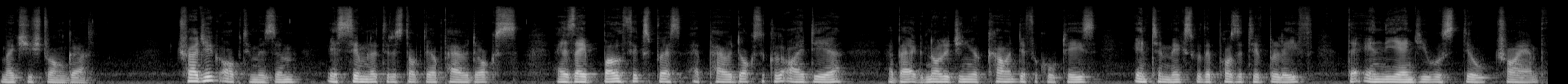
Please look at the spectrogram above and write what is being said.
makes you stronger. Tragic optimism is similar to the Stockdale paradox, as they both express a paradoxical idea about acknowledging your current difficulties intermixed with a positive belief that in the end you will still triumph.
